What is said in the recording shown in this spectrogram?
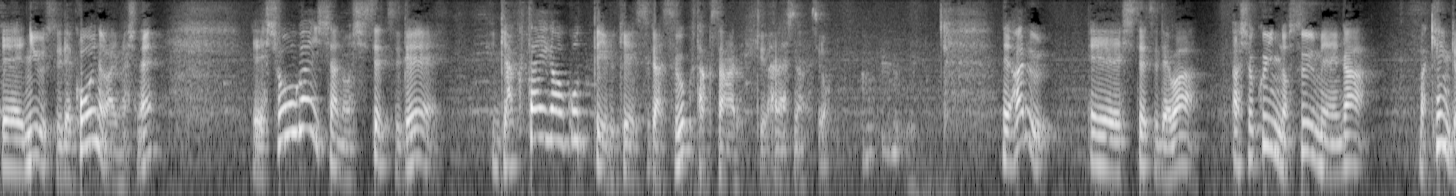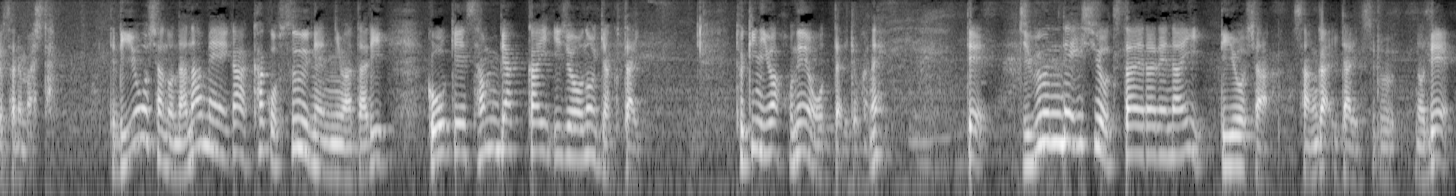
ニュースでこういうのがありましたね、障害者の施設で虐待が起こっているケースがすごくたくさんあるっていう話なんですよ。である、えー施設では職員の数名が、まあ、検挙されました。利用者の7名が過去数年にわたり合計300回以上の虐待。時には骨を折ったりとかね。で自分で意思を伝えられない利用者さんがいたりするので、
